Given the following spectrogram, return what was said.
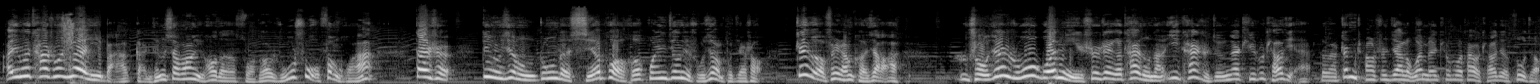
啊，因为他说愿意把感情消亡以后的所得如数奉还，但是定性中的胁迫和婚姻经济属性不接受，这个非常可笑啊。首先，如果你是这个态度呢，一开始就应该提出调解，对吧？这么长时间了，我也没听说他有调解诉求。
